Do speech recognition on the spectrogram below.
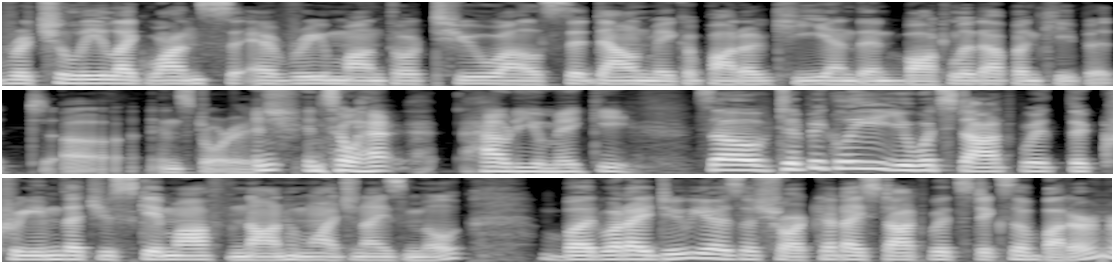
ritually like once every month or two. I'll sit down, make a pot of ghee, and then bottle it up and keep it uh, in storage. And, and so how, how do you make ghee? So typically, you would start with the cream that you skim off non homogenized milk. But what I do here is a shortcut. I start with sticks of butter,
